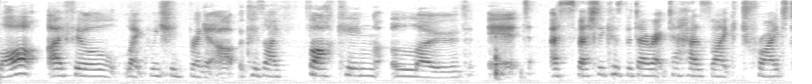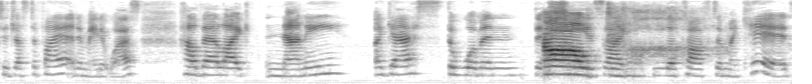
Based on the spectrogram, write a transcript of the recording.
lot. I feel like we should bring it up because I fucking loathe it, especially because the director has like tried to justify it and it made it worse. How they're like nanny, I guess, the woman that Oh, she is like God. look after my kids.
